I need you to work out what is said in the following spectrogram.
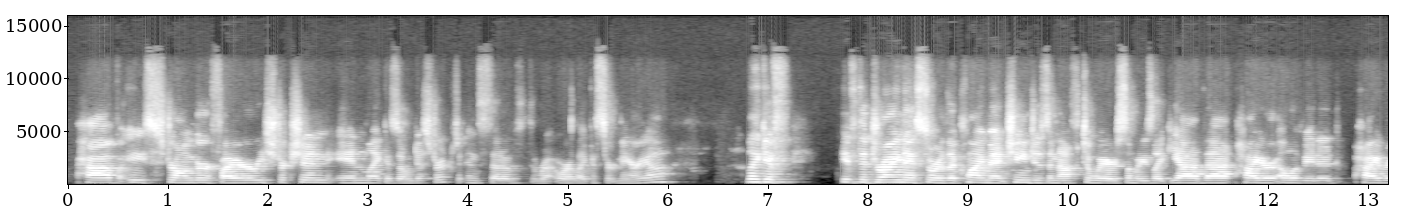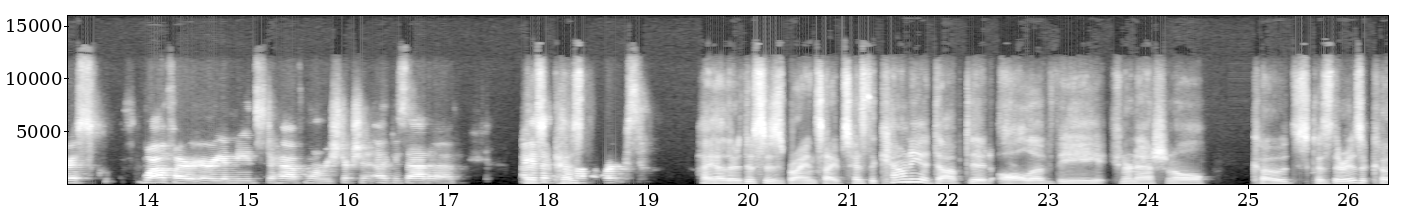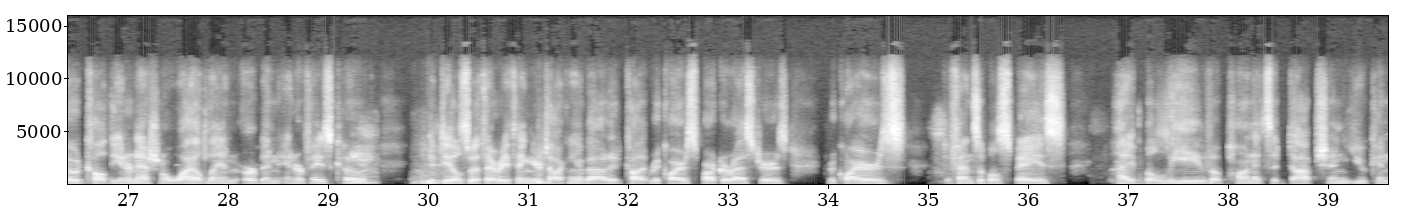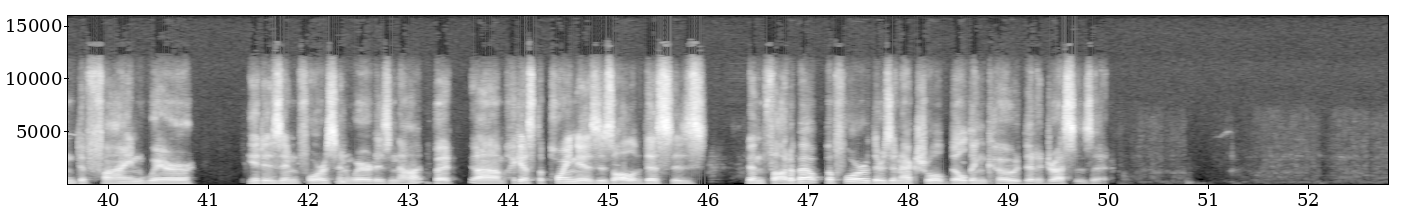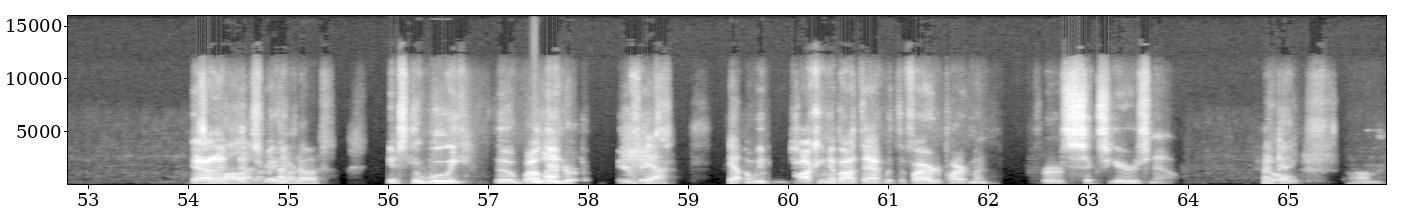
have a stronger fire restriction in like a zone district instead of the or like a certain area. Like if if the dryness or the climate changes enough to where somebody's like yeah that higher elevated high risk wildfire area needs to have more restriction like is that a i has, guess that's has, how that works. Hi heather. This is brian sipes. Has the county adopted all of the international codes? Because there is a code called the international wildland urban interface code it deals with everything you're talking about. It requires spark arresters, requires defensible space. I believe upon its adoption, you can define where it is in force and where it is not. But um, I guess the point is, is all of this has been thought about before. There's an actual building code that addresses it. Yeah, so, that, Paul, that's I right. I don't know if it's the WUI, the Wildland yeah. Interface. Yeah, Yep. And we've been talking about that with the fire department for six years now. Okay. So, um,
